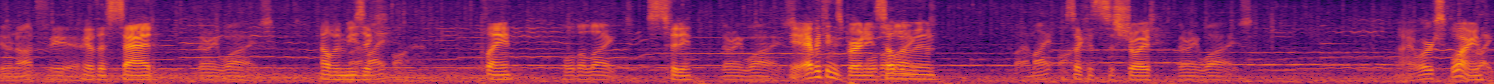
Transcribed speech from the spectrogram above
Do not fear. We have this sad Very wise. elven music playing. For the light. It's fitting. Very wise. Yeah, everything's burning. Silver light. Moon By my honor. looks like it's destroyed. Very wise. All right, we're exploring. Right.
